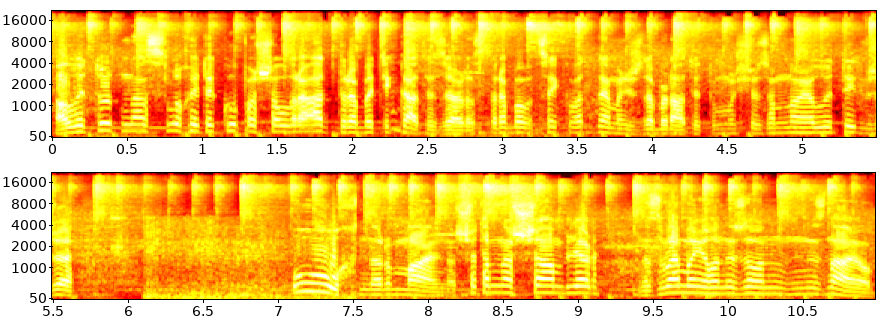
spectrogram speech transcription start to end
Але тут нас, слухайте, купа шалрат, треба тікати зараз. Треба цей кваддемедж забрати, тому що за мною летить вже. Ух, нормально. Що там наш шамблер? Назвемо його не, не знаю.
